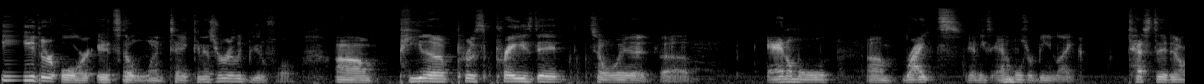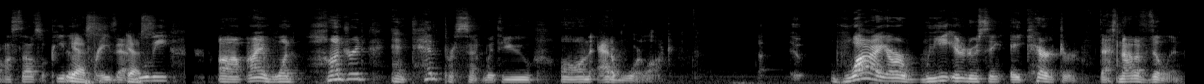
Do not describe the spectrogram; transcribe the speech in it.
either or, it's a one take, and it's really beautiful. Um, PETA praised it, so it uh, animal um, rights, and these animals were being like tested and all that stuff. So PETA yes, praised that yes. movie. Um, I am 110% with you on Adam Warlock why are we introducing a character that's not a villain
